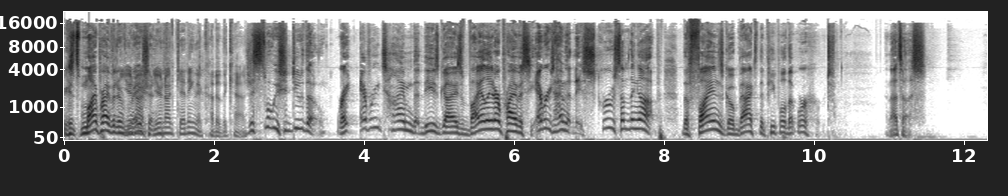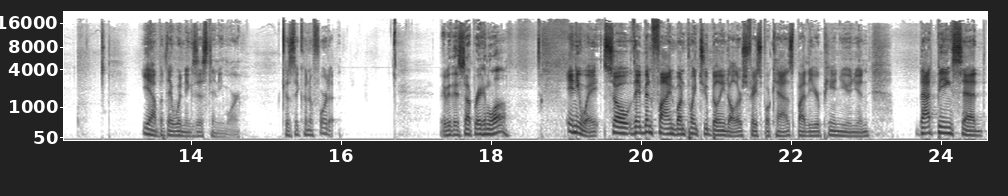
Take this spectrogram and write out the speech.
because it's my private You're not, information. you're not getting the cut of the cash. This is what we should do, though, right? Every time that these guys violate our privacy, every time that they screw something up, the fines go back to the people that were hurt. And that's us. yeah, but they wouldn't exist anymore because they couldn't afford it. Maybe they stop breaking the law. Anyway, so they've been fined 1.2 billion dollars. Facebook has by the European Union. That being said,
